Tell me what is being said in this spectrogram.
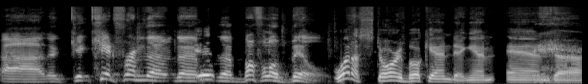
uh, the ki- kid from the the, the Buffalo Bills. what a storybook ending and and uh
